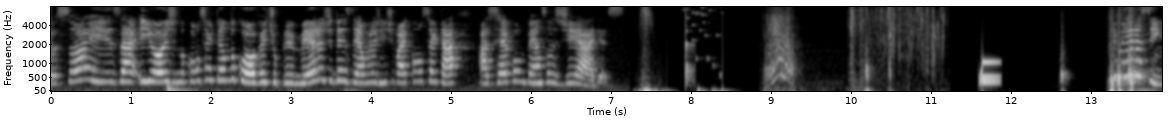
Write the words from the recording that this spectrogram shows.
eu sou a Isa e hoje no Consertando Covid, o primeiro de dezembro, a gente vai consertar as recompensas diárias. assim,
